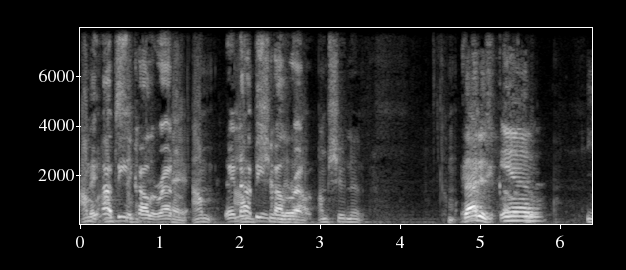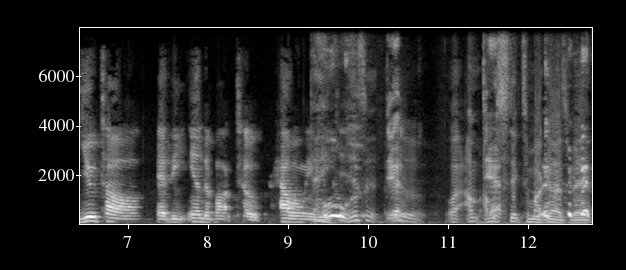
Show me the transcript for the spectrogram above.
I'm. They not I'm beating sick- Colorado. Hey, I'm. They I'm not beating shooting it Colorado. I'm shooting it. Come on. They That not is beating Colorado. in Utah at the end of October, Halloween. Dang. Ooh, is it? yeah. Ugh. Well, I'm, I'm gonna stick to my guns, man.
